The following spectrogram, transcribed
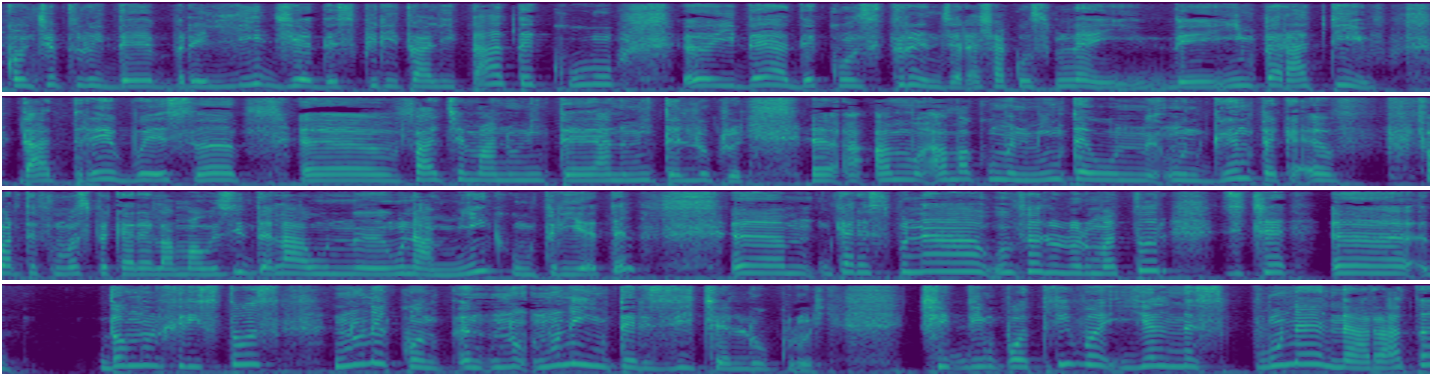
conceptului de religie, de spiritualitate cu uh, ideea de constrângere, așa cum spuneai, de imperativ. Da, trebuie să uh, facem anumite, anumite lucruri. Uh, am, am acum în minte un, un gând pe care, uh, foarte frumos pe care l-am auzit de la un, un amic, un prieten, uh, care spunea în felul următor, zice, uh, Domnul Hristos nu ne, nu, nu ne interzice lucruri, ci din potrivă El ne spune, ne arată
